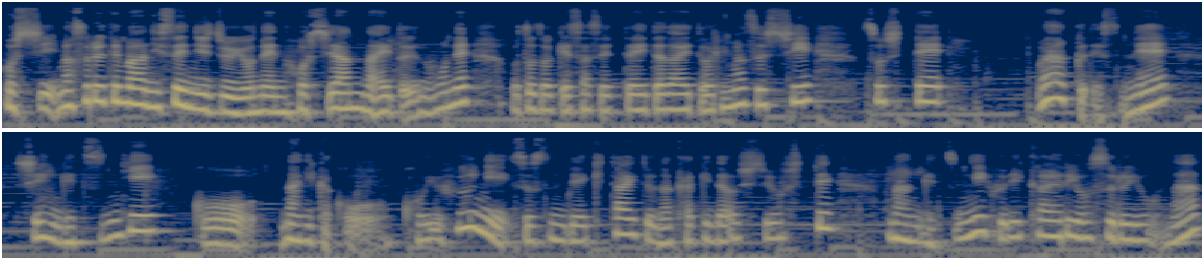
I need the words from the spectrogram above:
星、まあ、それでまあ2024年の星案内というのもねお届けさせていただいておりますしそしてワークですね新月にこう何かこうこういうふうに進んでいきたいというような書き出しをして満月に振り返りをするような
